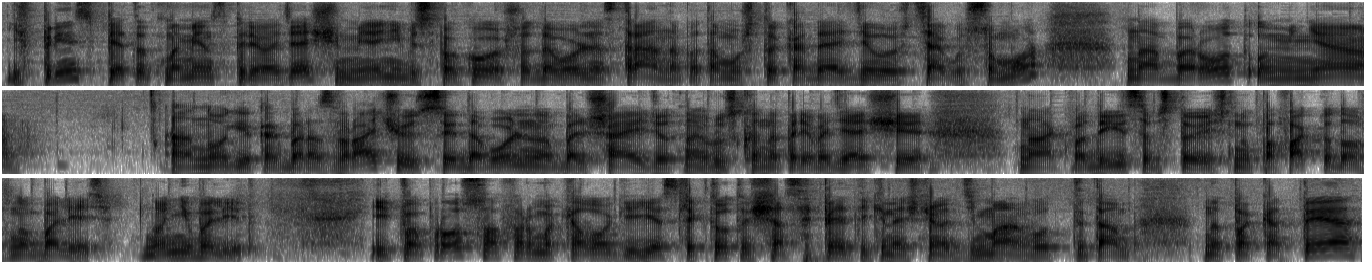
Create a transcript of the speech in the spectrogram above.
И в принципе этот момент с переводящим меня не беспокоил, что довольно странно. Потому что когда я делаю тягу сумо, наоборот у меня ноги как бы разворачиваются и довольно большая идет нагрузка на приводящие на квадрицепс, то есть ну по факту должно болеть, но не болит. И к вопросу о фармакологии, если кто-то сейчас опять-таки начнет, Диман, вот ты там на ПКТ,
